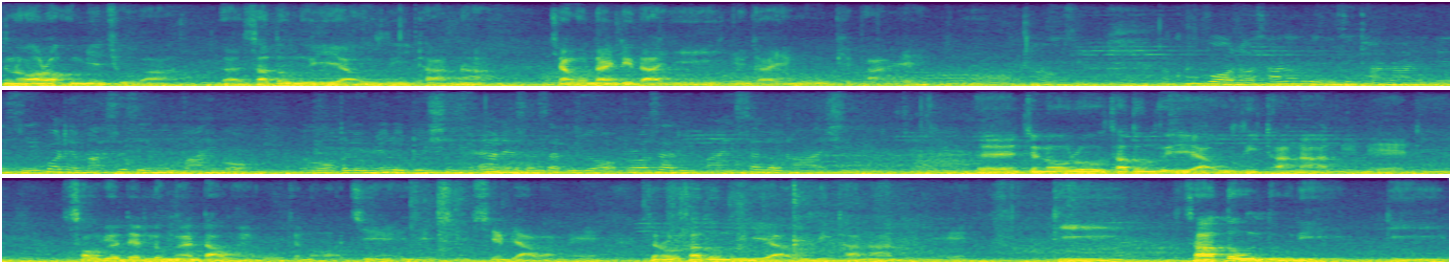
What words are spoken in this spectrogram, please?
ကျွန်တော်ကတော့ဦးမြင့်ချိုပါအဲစားသုံးသူရေးရာဦးစီးဌာနရန်ကုန်တိုင်းဒေသကြီးညွှန်ကြားရေးမှူးဖြစ်ပါတယ်အခုပေါ့နော်စားလုံးလူဦးစီးဌာနအနေနဲ့ဈေးကွက်ထဲမှာစစ်ဆေးမှုပိုင်းပေါ့ဟောဘယ်လိုမျိုးတွေတွေ့ရှိလဲအဲ့ဒါနဲ့ဆက်ဆက်ပြီးတော့ process တွေပိုင်းဆက်လုပ်ထားတာရှိတယ်အဲကျွန်တော်တို့စားသုံးသူရေးရာဦးစီးဌာနအနေနဲ့ဒီဆောင်ရွက်တဲ့လုပ်ငန်းတာဝန်ကိုကျွန်တော်အချင်းအရင်ရှင်းရှင်းပြပါမယ်ကျွန်တော်တို့စားသုံးသူရေးရာဦးစီးဌာနအနေနဲ့ဒီစားသုံးသူတွေ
